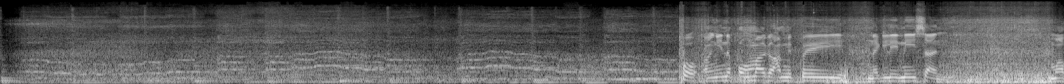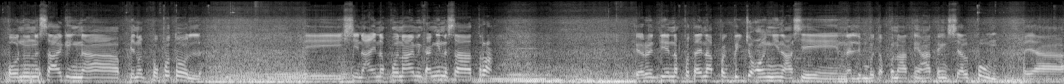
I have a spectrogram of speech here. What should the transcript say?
Po, ang ina pong umaga kami po ay naglinisan. Mga puno ng saging na pinagpuputol. Eh, sinain na po namin kanina sa truck. Pero hindi na po tayo napag-video kanina kasi nalimutan po natin ating cellphone. Kaya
